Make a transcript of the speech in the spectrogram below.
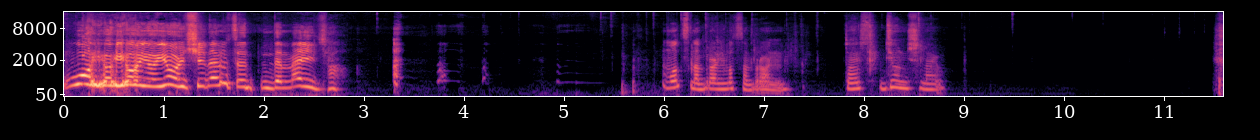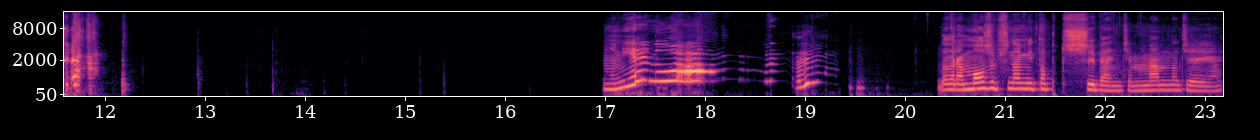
Oj, oj, oj, oj, oj, 700 damage'a. Mocna broń, mocna broń. To jest, gdzie oni strzelają? No nie, no. Dobra, może przynajmniej top 3 będzie, mam nadzieję.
